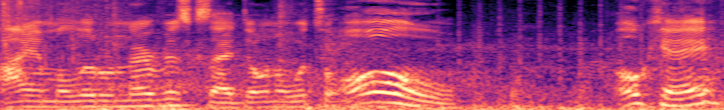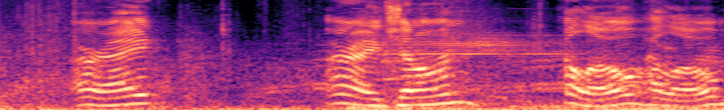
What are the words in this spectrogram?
I am a little nervous because I don't know what to... Oh! Okay. Alright. Alright, gentlemen. Hello, hello.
